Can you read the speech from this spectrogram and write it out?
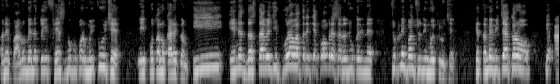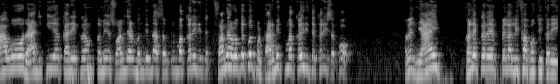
અને ભાનુબેને તો એ ફેસબુક ઉપર મૂક્યું છે એ પોતાનો કાર્યક્રમ. એ એને દસ્તાવેજી પુરાવા તરીકે કોંગ્રેસે રજૂ કરીને ચૂંટણી પંચ સુધી મોકલ્યું છે. કે તમે વિચાર કરો કે આવો રાજકીય કાર્યક્રમ તમે સ્વામિનારાયણ મંદિરના સંકુલમાં કઈ રીતે, સ્વામિનારાયણ કે કોઈ પણ ધાર્મિકમાં કઈ રીતે કરી શકો? હવે ન્યાય કલેક્ટરે પેલા લીફાફોથી કરી,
